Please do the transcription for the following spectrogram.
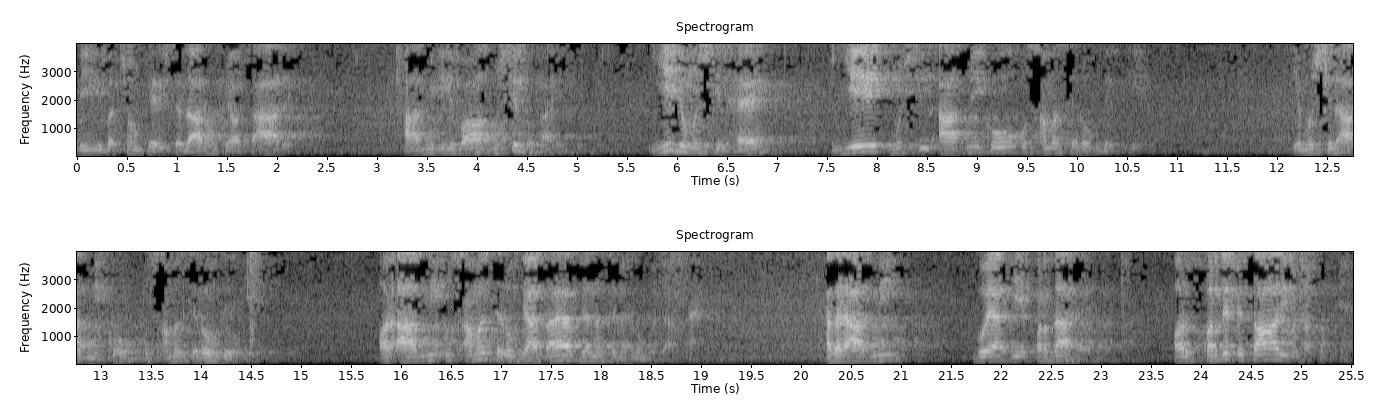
بیوی بچوں کے، رشتہ داروں کے اور سارے۔ آدمی کے لیے بہت مشکل ہوتا ہے۔ یہ جو مشکل ہے، یہ مشکل آدمی کو اس عمل سے روک دیتی ہے۔ یہ مشکل آدمی کو اس عمل سے روک دیتی ہے۔ اور آدمی اس عمل سے رک جاتا ہے اور جنت سے محروم ہو جاتا ہے۔ اگر آدمی گویا کہ یہ پردہ ہے اور اس پردے پہ ساری مشقتیں ہیں،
